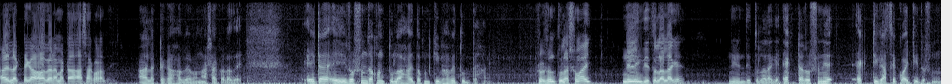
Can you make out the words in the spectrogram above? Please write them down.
আড়াই লাখ টাকা হবে এরকম একটা আশা করা যায়। আড়াই লাখ টাকা হবে এমন আশা করা যায়। এইটা এই রসুন যখন তোলা হয় তখন কীভাবে তুলতে হয়? রসুন তোলার সময় নিরিং দিয়ে তোলা লাগে? নিরিন্দি তোলা লাগে। একটা রসুনে একটি গাছে কয়টি রসুন?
